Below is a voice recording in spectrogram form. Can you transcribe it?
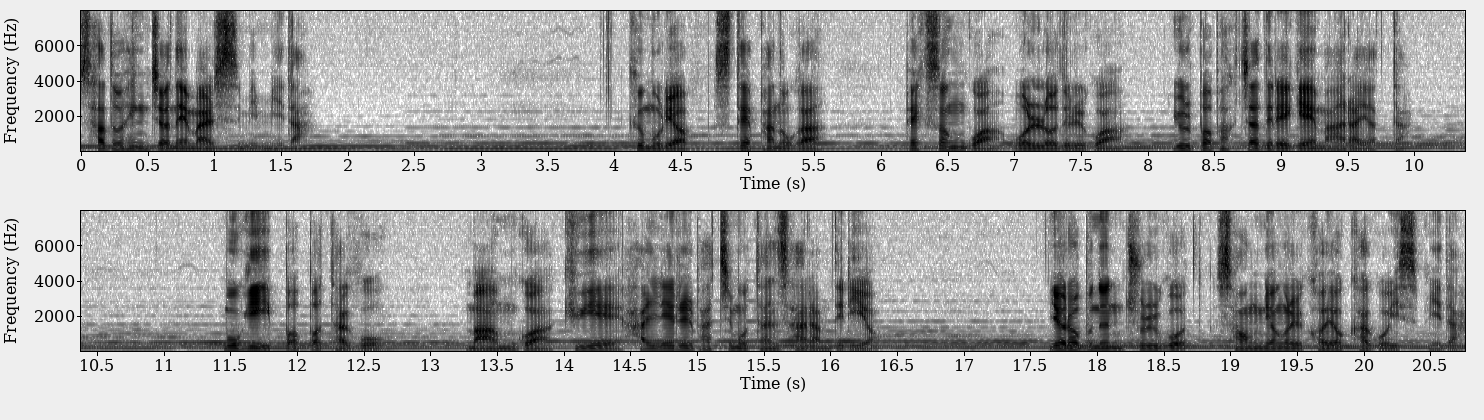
사도행전의 말씀입니다. 그 무렵 스테파노가 백성과 원로들과 율법학자들에게 말하였다. 목이 뻣뻣하고 마음과 귀에 할례를 받지 못한 사람들이여 여러분은 줄곧 성령을 거역하고 있습니다.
